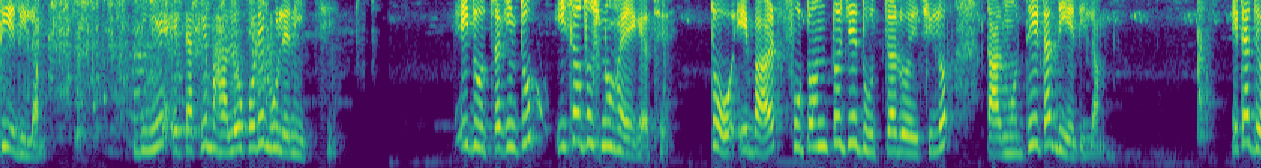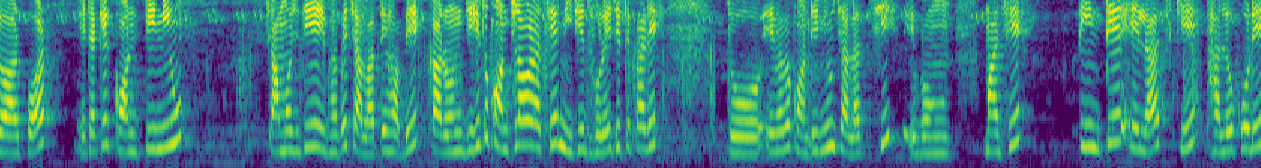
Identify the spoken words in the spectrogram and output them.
দিয়ে দিলাম। দিয়ে এটাকে ভালো করে গুলে নিচ্ছি। এই দুধটা কিন্তু ঈষদুষ্ণ হয়ে গেছে। তো এবার ফুটন্ত যে দুধটা রয়েছিল, তার মধ্যে এটা দিয়ে দিলাম। এটা দেওয়ার পর এটাকে কন্টিনিউ চামচ দিয়ে এইভাবে চালাতে হবে, কারণ যেহেতু কর্নফ্লাওয়ার আছে, নিচে ধরে যেতে পারে। তো এভাবে কন্টিনিউ চালাচ্ছি এবং মাঝে তিনটে এলাচকে ভালো করে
